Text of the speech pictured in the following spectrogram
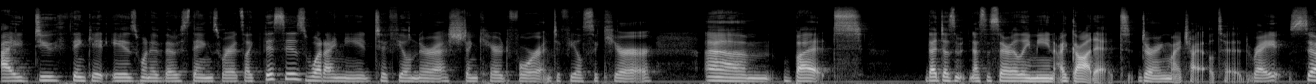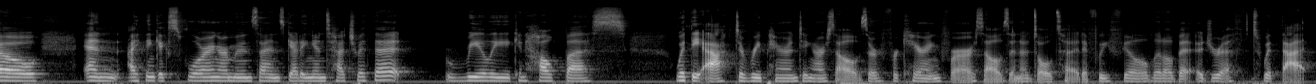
I do think it is one of those things where it's like, this is what I need to feel nourished and cared for and to feel secure. Um, but that doesn't necessarily mean I got it during my childhood, right? So, and I think exploring our moon signs, getting in touch with it, really can help us with the act of reparenting ourselves or for caring for ourselves in adulthood if we feel a little bit adrift with that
